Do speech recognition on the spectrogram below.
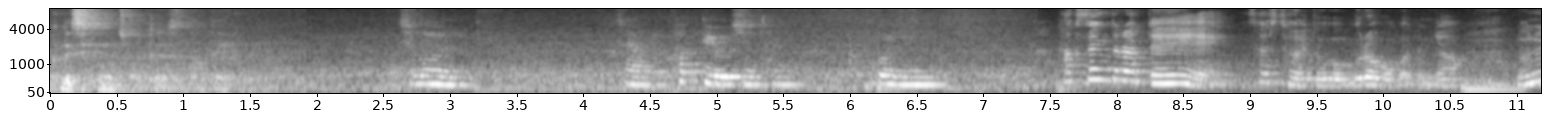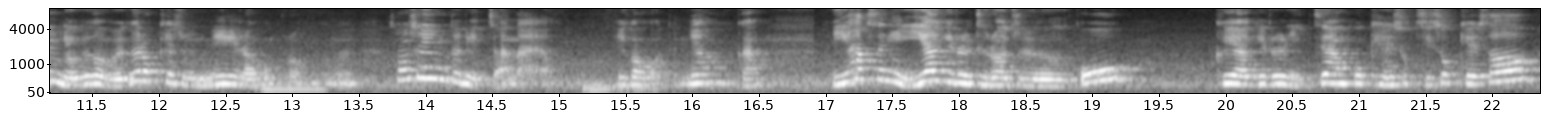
근데 지금은 좀 어땠을 것 같아요? 지금은 그냥 학교 열심히 다니고 있는 학생들한테 사실 저희도 물어보거든요. 너는 여기가 왜 그렇게 좋니? 라고 물어보면 선생님들이 있잖아요. 이거거든요. 그러니까 이 학생의 이야기를 들어주고 그 이야기를 잊지 않고 계속 지속해서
